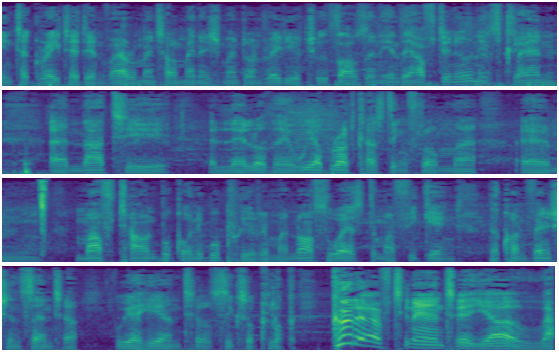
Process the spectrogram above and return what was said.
Integrated Environmental Management on Radio 2000 in the afternoon. It's Glenn uh, Nati Lelo there. We are broadcasting from uh, um, Town, Bokone Bophirima, Northwest Mafikeng, the Convention Center. We are here until 6 o'clock. Good afternoon to you.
